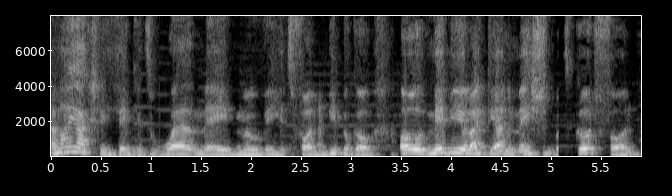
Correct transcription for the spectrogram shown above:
and I actually think it's a well-made movie. It's fun, and people go, "Oh, maybe you like the animation, but it's good fun.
